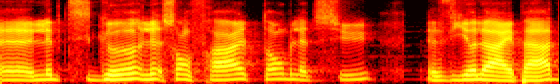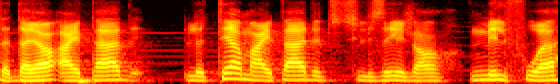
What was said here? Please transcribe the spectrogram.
euh, le petit gars, le- son frère, tombe là-dessus euh, via le iPad. D'ailleurs, iPad, le terme iPad est utilisé genre mille fois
